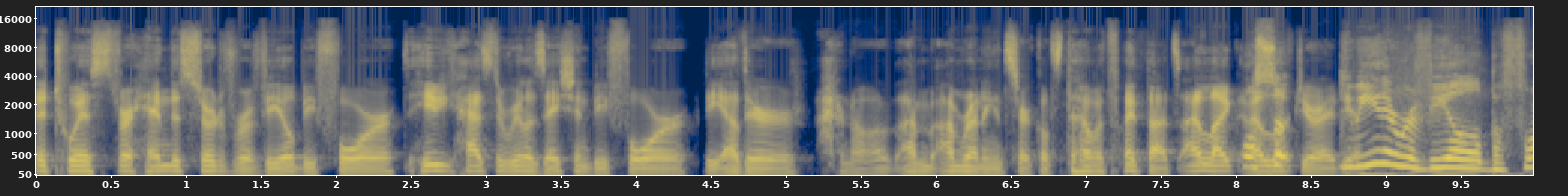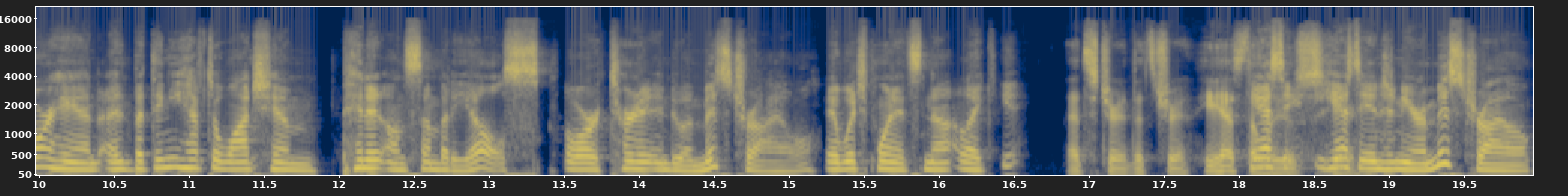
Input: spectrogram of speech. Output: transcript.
the twist for him to sort of reveal before he has the realization before the other i don't know i'm, I'm running in circles now with my thoughts i like Well, i so loved your idea You either reveal beforehand, and, but then you have to watch him pin it on somebody else or turn it into a mistrial. At which point, it's not like it, that's true that's true he has to he has to, lose he has to engineer a mistrial.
